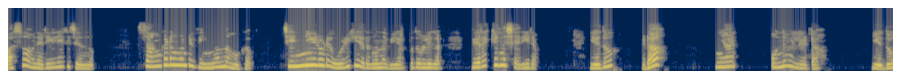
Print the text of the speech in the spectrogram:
വസു അവനരികിലേക്ക് ചെന്നു. സങ്കടം കൊണ്ട് വിങ്ങുന്ന മുഖം ചെന്നിയിലൂടെ വിയർപ്പ് തുള്ളികൾ വിറയ്ക്കുന്ന ശരീരം. യദു എടാ ഞാൻ ഒന്നുമില്ല ഏട്ടാ യദു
